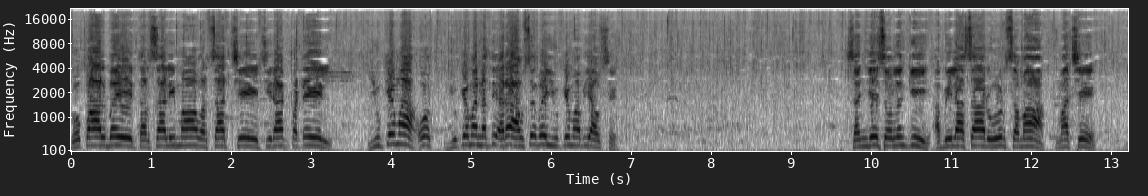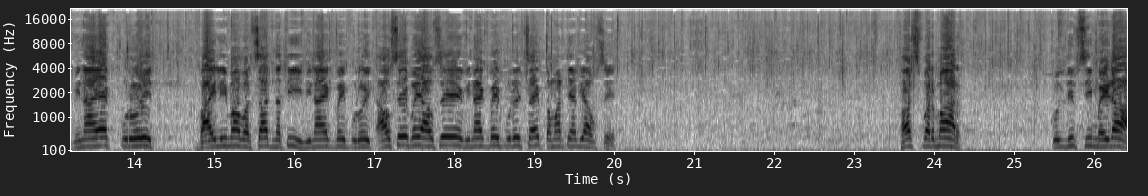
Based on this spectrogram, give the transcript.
ગોપાલભાઈ તરસાલીમાં વરસાદ છે. ચિરાગ પટેલ, યુકેમાં, ઓ, યુકેમાં નથી. અરે, આવશે ભાઈ, યુકેમાં બી આવશે. સંજય સોલંકી, અભિલાષા રોડ સમામાં છે. વિનાયક પુરોહિત બાયલીમાં વરસાદ નથી. વિનાયકભાઈ પુરોહિત આવશે ભાઈ, આવશે. વિનાયકભાઈ પુરોહિત સાહેબ, તમારે ત્યાં બી આવશે. Harsh Parmar, Kuldeepsinh Maida,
